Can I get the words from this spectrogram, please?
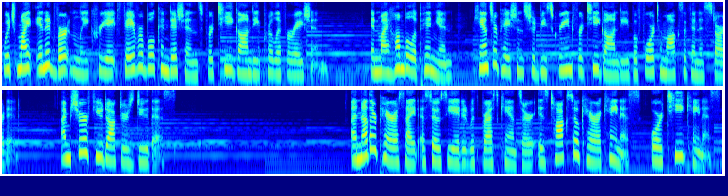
which might inadvertently create favorable conditions for T. gondii proliferation. In my humble opinion, cancer patients should be screened for T. gondii before tamoxifen is started. I'm sure few doctors do this, Another parasite associated with breast cancer is Toxocara canis, or T. canis.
